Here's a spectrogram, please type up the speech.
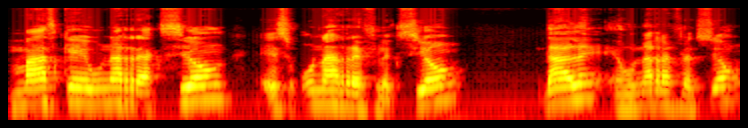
Más que una reacción, es una reflexión. Dale, es una reflexión.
